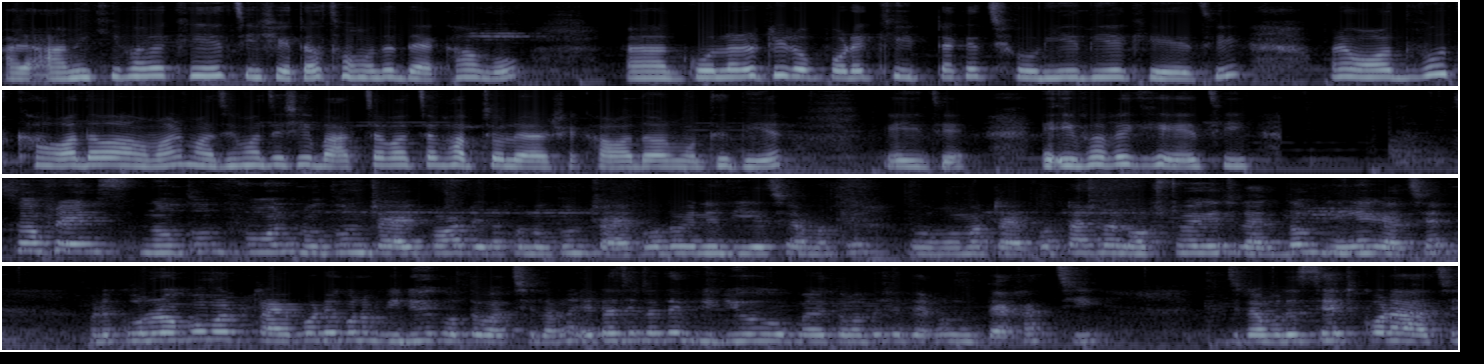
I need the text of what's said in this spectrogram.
আর আমি কীভাবে খেয়েছি সেটাও তোমাদের দেখাবো। গোলা রুটির ওপরে ক্ষীরটাকে ছড়িয়ে দিয়ে খেয়েছি। মানে অদ্ভুত খাওয়া দাওয়া আমার। মাঝে মাঝে সেই বাচ্চা বাচ্চা ভাব চলে আসে খাওয়া দাওয়ার মধ্যে দিয়ে। এই যে, এইভাবে খেয়েছি। সো ফ্রেন্ডস নতুন ফোন নতুন ট্রাইপড দেখো, নতুন ট্রাইপডও এনে দিয়েছে আমাকে। তো আমার ট্রাইপডটা আসলে নষ্ট হয়ে গেছিল, একদম ভেঙে গেছে। মানে কোনো রকম আর ট্রাইপডে কোনো ভিডিও করতে পারছিলাম না। এটা যেটাতে ভিডিও মানে তোমাদের সাথে এখন দেখাচ্ছি। যেটা আমাদের সেট করা আছে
